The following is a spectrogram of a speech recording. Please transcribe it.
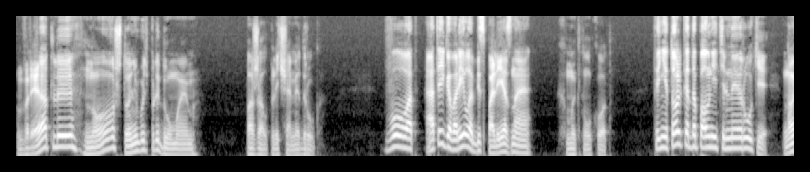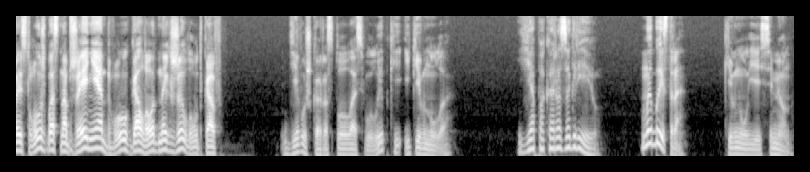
«Вряд ли, но что-нибудь придумаем», — пожал плечами друг. «Вот, а ты говорила бесполезная», — хмыкнул кот. «Ты не только дополнительные руки, но и служба снабжения двух голодных желудков». Девушка расплылась в улыбке и кивнула. «Я пока разогрею». «Мы быстро», — кивнул ей Семен.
